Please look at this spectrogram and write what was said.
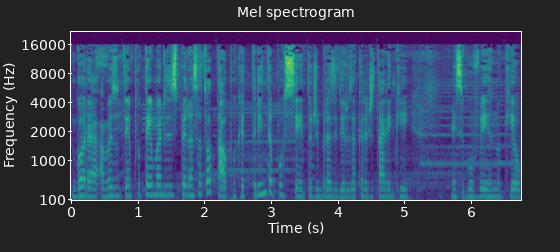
Agora, ao mesmo tempo, tem uma desesperança total, porque 30% de brasileiros acreditarem que esse governo, que é o,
